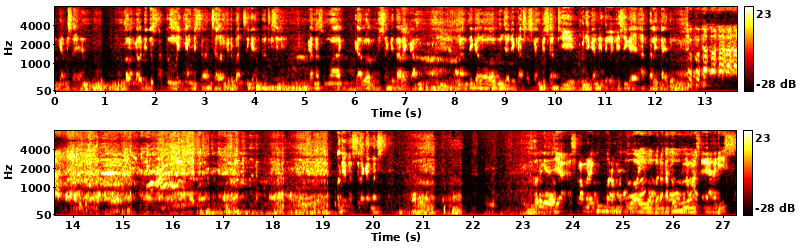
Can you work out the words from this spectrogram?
Nggak bisa ya. Tolong kalau gitu satu mic yang bisa jalan ke depan sehingga nanti ke sini. karena semua kalau bisa kita rekam nanti kalau menjadi kasus kan bisa dibunyikan di televisi kayak Artalita itu oke mas silakan mas Ya, Assalamualaikum warahmatullahi wabarakatuh. Nama saya Agis.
